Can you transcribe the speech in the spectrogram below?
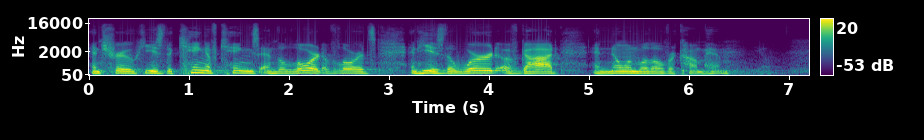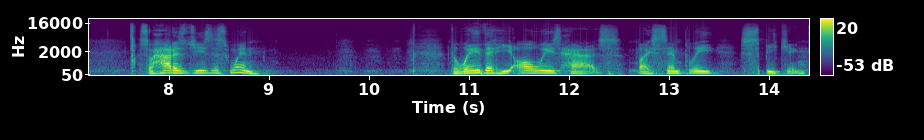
and true. He is the King of kings and the Lord of lords, and He is the Word of God, and no one will overcome Him. So, how does Jesus win? The way that He always has, by simply speaking.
